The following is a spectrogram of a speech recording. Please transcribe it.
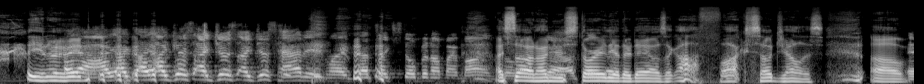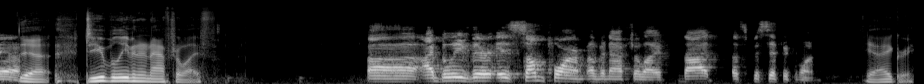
you know what I mean? I, I, I, just, I just, I just had it. Like that's like still been on my mind. I saw like, it on yeah, your story the other day. I was like, oh fuck, so jealous. Um, yeah. yeah. Do you believe in an afterlife? Uh, I believe there is some form of an afterlife, not a specific one. Yeah, I agree.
